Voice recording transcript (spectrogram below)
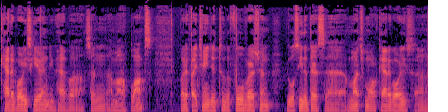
categories here and you have a certain amount of blocks. But if I change it to the full version, you will see that there's uh, much more categories uh,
